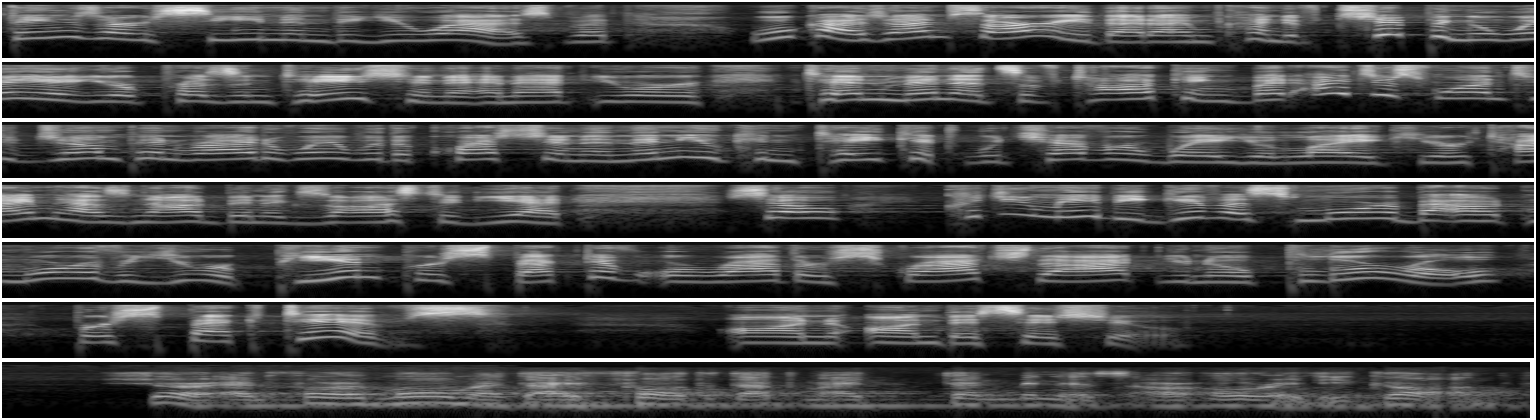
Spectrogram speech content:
things are seen in the US. But Łukasz, I'm sorry that I'm kind of chipping away at your presentation and at your 10 minutes of talking, but I just want to jump in right away with a question and then you can take it whichever way you like. Your time has not been exhausted yet. So could you maybe give us more about more of a European perspective or rather scratch that, you know, plural perspectives on, on this issue? Sure, and for a moment I thought that my 10 minutes are already gone.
